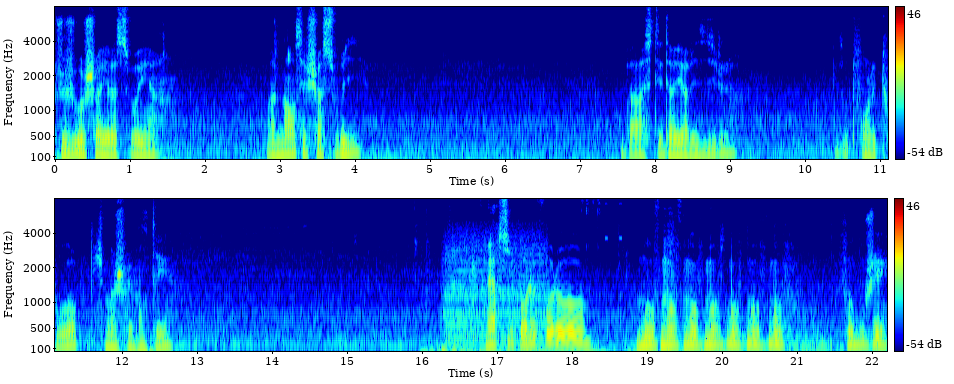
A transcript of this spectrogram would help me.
Je joue au chat et à la souris. hein. Maintenant, c'est chat-souris. On va rester derrière les îles. Les autres font le tour, puis moi je vais monter. Merci pour le follow. Move, move, move, move, move, move, move. Faut bouger.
